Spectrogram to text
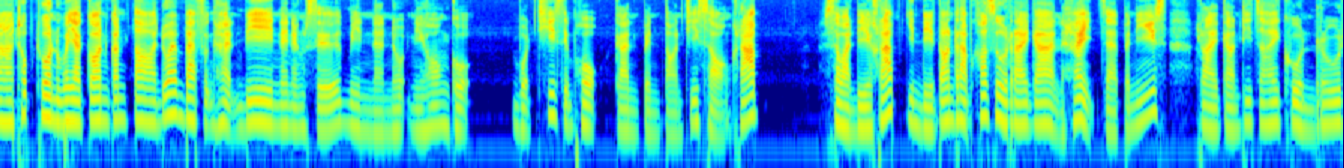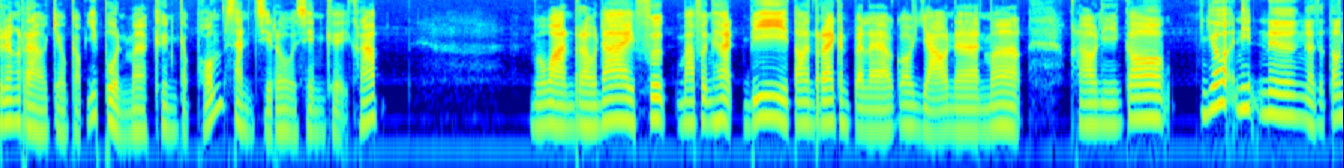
มาทบทวนไวยากรณ์กันต่อด้วยแบบฝึกหัด B ในหนังสือมินนาโนนิฮงโกบทที่ 16 กันเป็นตอนที่ 2 ครับ สวัสดีครับ ยินดีต้อนรับเข้าสู่รายการให้ Japanese รายการที่จะให้คุณรู้เรื่องราวเกี่ยวกับญี่ปุ่นมากขึ้นกับผมซันจิโร่เช่นเคยครับ เมื่อวานเราได้ฝึกแบบฝึกหัด B ตอนแรกกันไปแล้วก็ยาวนานมาก คราวนี้ก็ เยอะนิดนึง อาจจะต้อง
